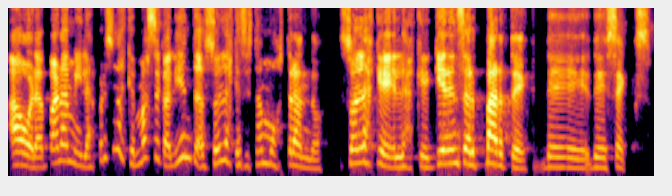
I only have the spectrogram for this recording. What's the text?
Ahora, para mí, las personas que más se calientan son las que se están mostrando, son las que, las que quieren ser parte de, de sex.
